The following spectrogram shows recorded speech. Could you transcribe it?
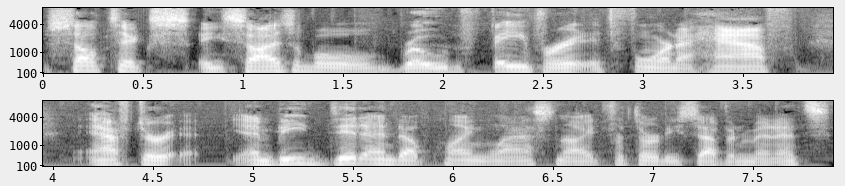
Celtics, a sizable road favorite. It's four and a half after Embiid did end up playing last night for 37 minutes.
